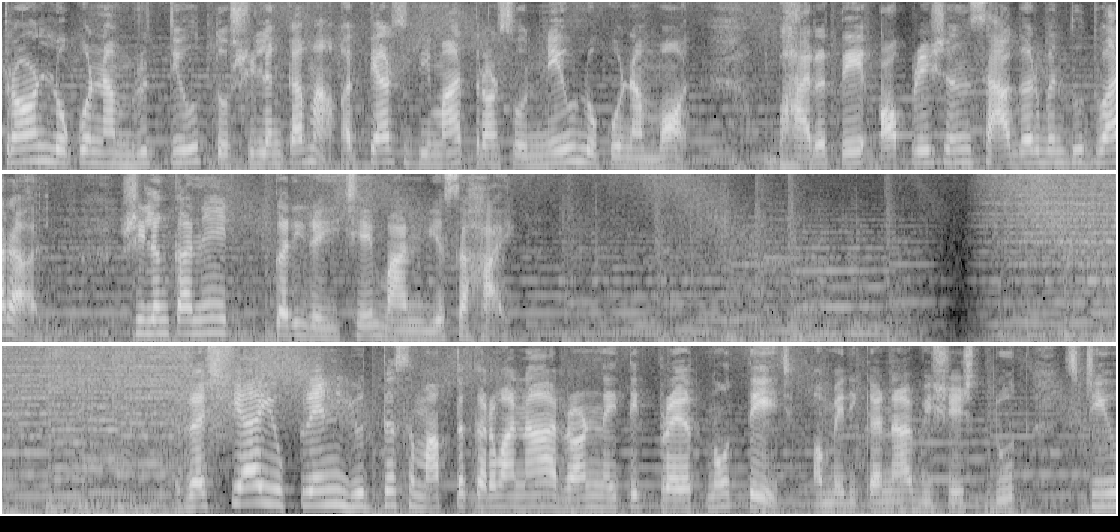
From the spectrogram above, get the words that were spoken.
ત્રણ લોકોના મૃત્યુ, તો શ્રીલંકામાં અત્યાર સુધીમાં ત્રણસો નેવું લોકોના મોત. ભારતે ઓપરેશન સાગરબંધુ દ્વારા શ્રીલંકાને કરી રહી છે માનવીય સહાય. રશિયા યુક્રેન યુદ્ધ સમાપ્ત કરવાના રણનૈતિક પ્રયત્નો તેજ. અમેરિકાના વિશેષ દૂત સ્ટીવ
